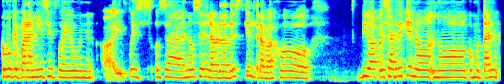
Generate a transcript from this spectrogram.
Como que para mí sí fue un, ay, pues, o sea, no sé, la verdad es que el trabajo, digo, a pesar de que no, no, como tal,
